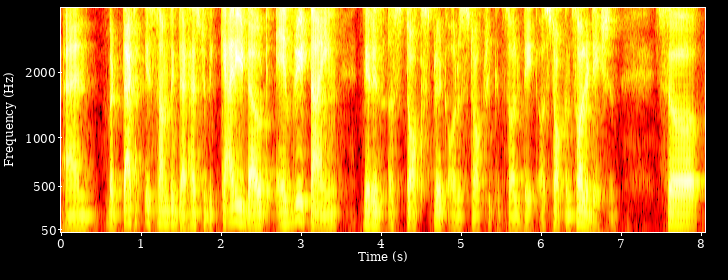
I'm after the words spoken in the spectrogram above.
and but that is something that has to be carried out every time there is a stock split or a stock reconsolidate or stock consolidation. So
